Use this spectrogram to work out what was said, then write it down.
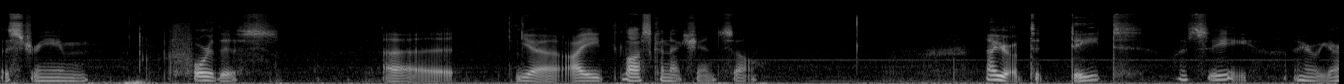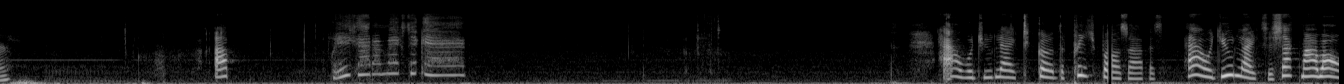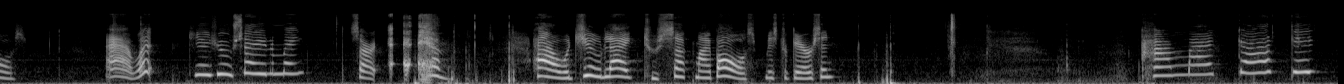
the stream before this. Uh, yeah, I lost connection, so. Now you're up to date. Let's see. Here we are. Up. We got a Mexican. How would you like to go to the principal's office? How would you like to suck my balls? Ah, what did you say to me? Sorry. How would you like to suck my balls, Mr. Garrison? Oh my god,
